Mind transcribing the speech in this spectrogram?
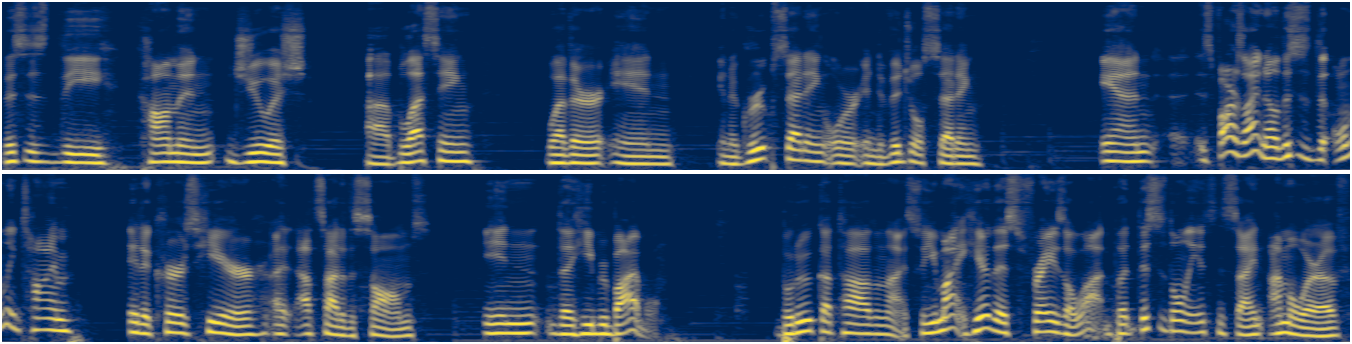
This is the common Jewish uh, blessing, whether in in a group setting or individual setting. And as far as I know, this is the only time it occurs here uh, outside of the Psalms in the Hebrew Bible. So you might hear this phrase a lot, but this is the only instance I, am aware of,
